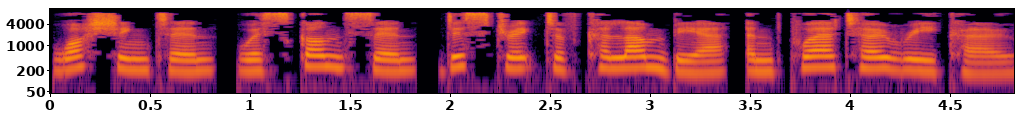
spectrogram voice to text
Washington, Wisconsin, District of Columbia, and Puerto Rico.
